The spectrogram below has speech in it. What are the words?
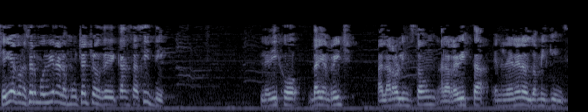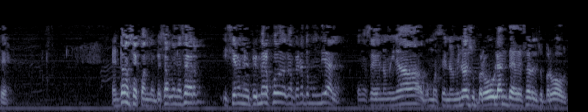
Llegué a conocer muy bien a los muchachos de Kansas City, le dijo Diane Rich a la Rolling Stone, a la revista, en el enero del 2015. Entonces, cuando empezó a conocer, hicieron el primer juego de campeonato mundial, como se denominaba o como se denominó el Super Bowl antes de ser el Super Bowl.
